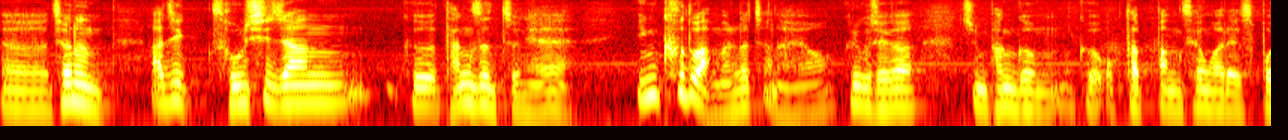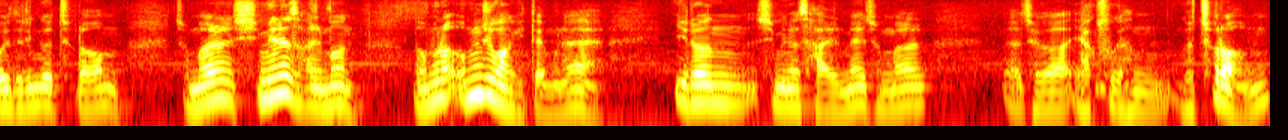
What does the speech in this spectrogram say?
어, 저는 아직 서울시장 그 당선증에 잉크도 안 말랐잖아요. 그리고 제가 지금 방금 그 옥탑방 생활에서 보여드린 것처럼 정말 시민의 삶은 너무나 엄중하기 때문에 이런 시민의 삶에 정말 제가 약속한 것처럼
